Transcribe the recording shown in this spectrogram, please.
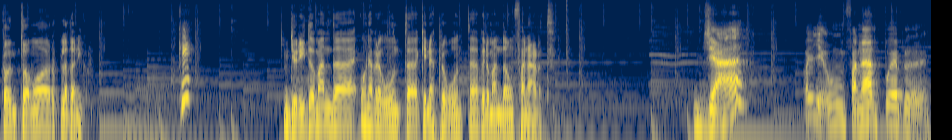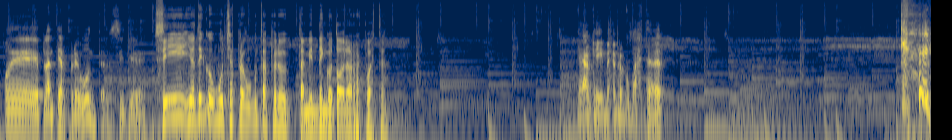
con tu amor platónico? ¿Qué? Yorito manda una pregunta que no es pregunta, pero manda un fanart. ¿Ya? Oye, un fanart puede, puede plantear preguntas, así que. Sí, yo tengo muchas preguntas, pero también tengo todas las respuestas. Ok, me preocupaste, a ver. ¿Qué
